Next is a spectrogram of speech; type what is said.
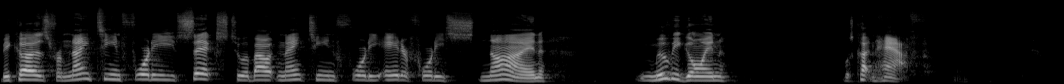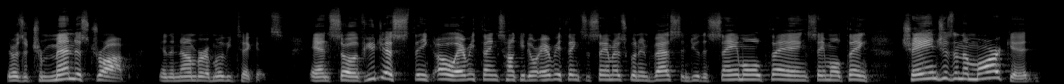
Because from 1946 to about 1948 or 49, movie going was cut in half. There was a tremendous drop in the number of movie tickets. And so if you just think, oh, everything's hunky dory, everything's the same, I'm just going to invest and do the same old thing, same old thing, changes in the market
